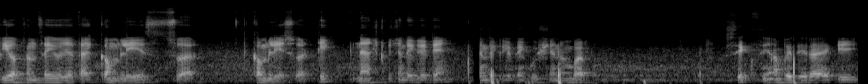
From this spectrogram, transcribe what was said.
बी ऑप्शन सही हो जाता है कमलेश्वर। कमलेश्वर, ठीक? नेक्स्ट क्वेश्चन देख लेते हैं। देख लेते हैं क्वेश्चन नंबर सिक्स यहाँ पे दे रहा है कि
